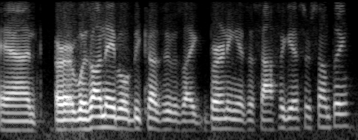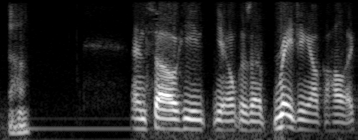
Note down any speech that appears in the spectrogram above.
and or was unable because it was like burning his esophagus or something. Uh huh. And so he, you know, was a raging alcoholic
